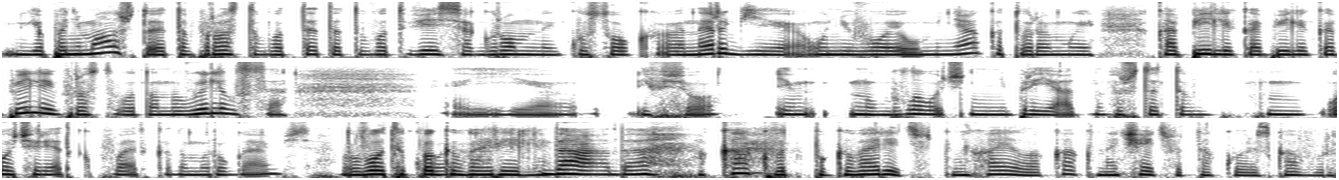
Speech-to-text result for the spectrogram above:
я понимала, что это просто вот этот вот весь огромный кусок энергии у него и у меня, который мы копили, копили, копили, и просто вот он вылился, и, и все. И ну, было очень неприятно, потому что это очень редко бывает, когда мы ругаемся. Вот такое. и поговорили. Да, да. А как вот поговорить, Михаил, а как начать вот такой разговор?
